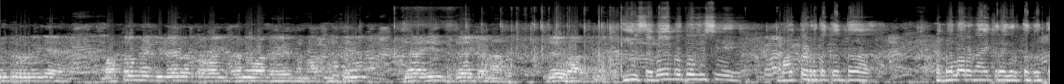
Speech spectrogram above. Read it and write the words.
ಮಿತ್ರರಿಗೆ ಮತ್ತೊಮ್ಮೆ ನಿಮ್ಮೆಲ್ಲರ ಪರವಾಗಿ ಧನ್ಯವಾದ ಹೇಳಿ ನನ್ನ ಜಯ ಹಿಂದ್, ಜೈ ಕರ್ನಾಟಕ. ಜೈ ಭಾರತ. ಈ ಸಭೆಯನ್ನು ಉದ್ದೇಶಿಸಿ ಮಾತಾಡಿರ್ತಕ್ಕಂಥ ನಮ್ಮೆಲ್ಲರ ನಾಯಕರಾಗಿರ್ತಕ್ಕಂಥ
